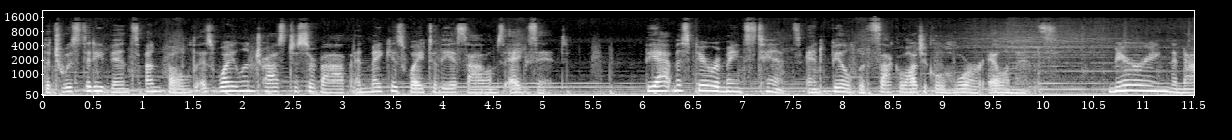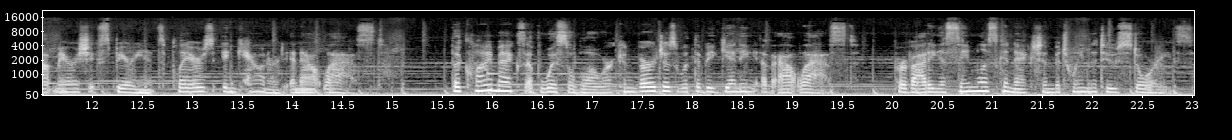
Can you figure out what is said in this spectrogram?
The twisted events unfold as Waylon tries to survive and make his way to the asylum's exit. The atmosphere remains tense and filled with psychological horror elements, mirroring the nightmarish experience players encountered in Outlast. The climax of Whistleblower converges with the beginning of Outlast, providing a seamless connection between the two stories.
